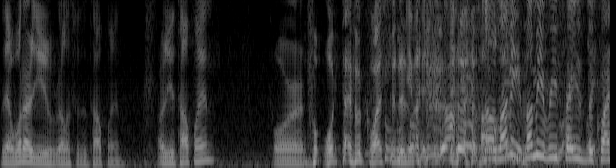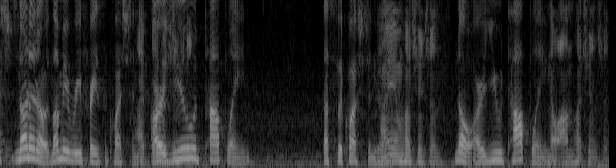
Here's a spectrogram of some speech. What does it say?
Yeah, what are you relative to top lane? Are you top lane, or what type of question is that? No, let me let me rephrase the question. No, no, no. Let me rephrase the question. Are you top lane? That's the question. I am Hashinshin. No, are you top lane? No, I'm Hashinshin.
